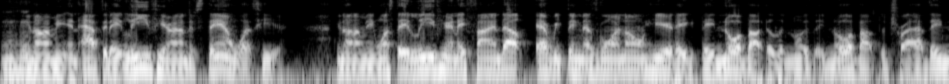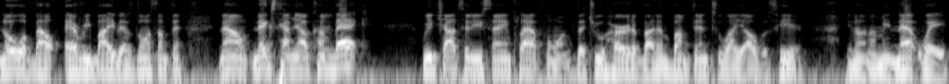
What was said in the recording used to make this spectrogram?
Mm-hmm. You know what I mean? And after they leave here and understand what's here, you know what I mean? Once they leave here and they find out everything that's going on here, they they know about Illanoize, they know about the tribe, they know about everybody that's doing something. Now, next time y'all come back, reach out to these same platforms that you heard about and bumped into while y'all was here. You know what I mean? That way,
